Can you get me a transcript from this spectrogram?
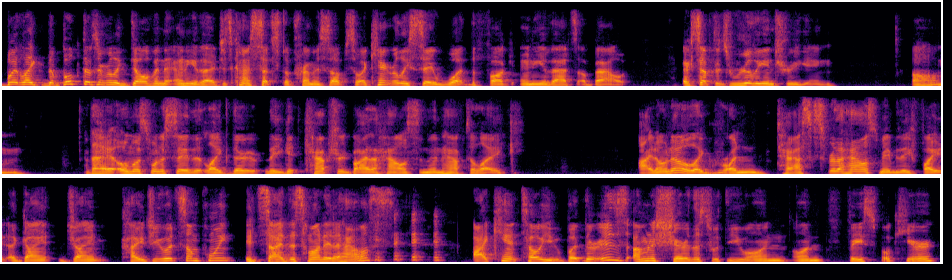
But like the book doesn't really delve into any of that. It just kind of sets the premise up. So I can't really say what the fuck any of that's about, except it's really intriguing. Um, that I almost want to say that like they they get captured by the house and then have to like I don't know, like run tasks for the house. Maybe they fight a guy, giant kaiju at some point inside this haunted house. I can't tell you, but there is. I'm going to share this with you on on Facebook here.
